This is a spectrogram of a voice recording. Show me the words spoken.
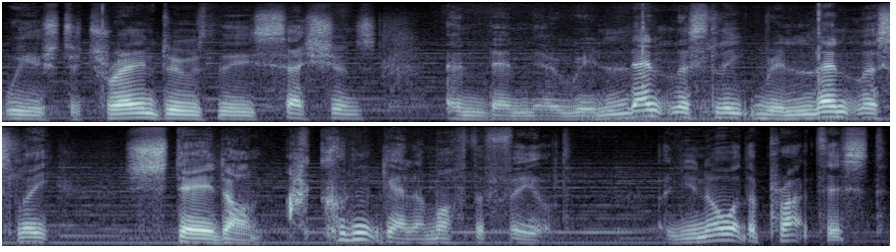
We used to train, do these sessions, and then they relentlessly, relentlessly stayed on. I couldn't get them off the field. And you know what they practiced?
